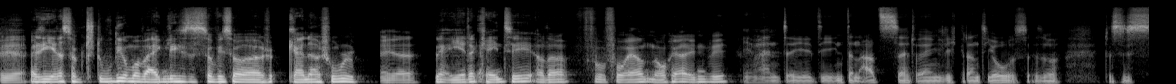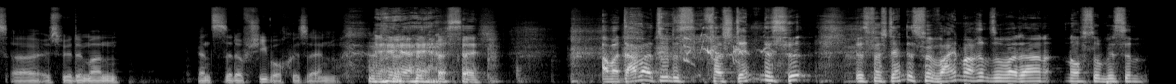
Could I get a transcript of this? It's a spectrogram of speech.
Ja. Also jeder sagt Studium, aber eigentlich ist es sowieso ein kleiner Schul. Ja, Ja, jeder kennt sie, oder? Vorher und nachher irgendwie. ich meine, die, die Internatszeit war eigentlich grandios. Also, das ist, äh, als würde man die ganze Zeit auf Skiwoche sein. ja, ja, safe. Aber da war so das Verständnis, das Verständnis für Weinmachen, so war da noch so ein bisschen,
